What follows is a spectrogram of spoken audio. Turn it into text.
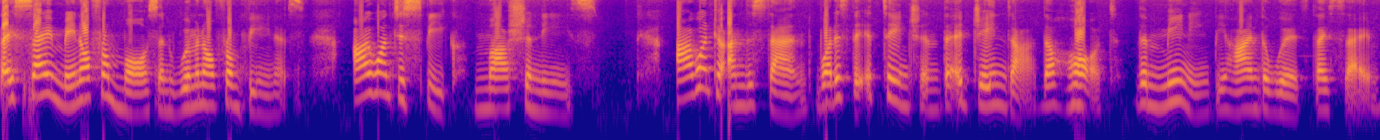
They say men are from Mars and women are from Venus. I want to speak Martianese. I want to understand what is the attention, the agenda, the heart, the meaning behind the words they say.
